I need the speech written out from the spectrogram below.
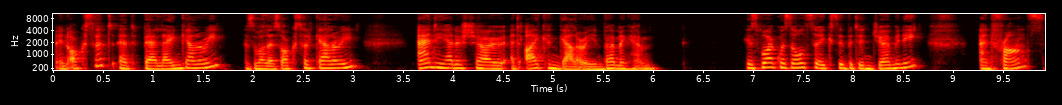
in Oxford at Bear Lane Gallery, as well as Oxford Gallery, and he had a show at Ikon Gallery in Birmingham. His work was also exhibited in Germany and France,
